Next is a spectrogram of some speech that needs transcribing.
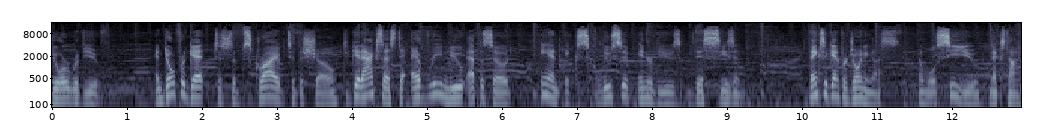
your review. And don't forget to subscribe to the show to get access to every new episode and exclusive interviews this season. Thanks again for joining us, and we'll see you next time.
